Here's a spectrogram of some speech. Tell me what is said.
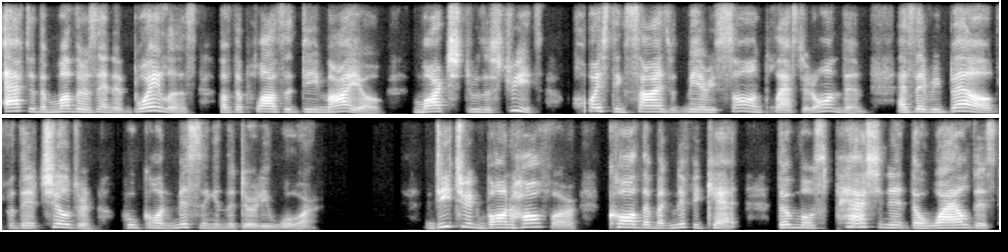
after the mothers and abuelas of the Plaza de Mayo marched through the streets hoisting signs with Mary's song plastered on them as they rebelled for their children who'd gone missing in the dirty war. Dietrich Bonhoeffer called the Magnificat the most passionate, the wildest,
